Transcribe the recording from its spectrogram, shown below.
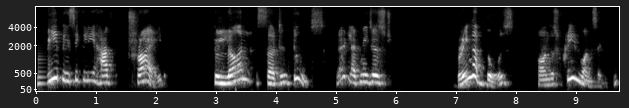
we basically have tried to learn certain tools, right? Let me just bring up those on the screen once again.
